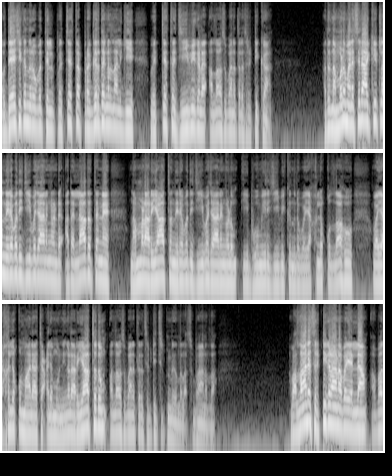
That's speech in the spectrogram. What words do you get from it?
ഉദ്ദേശിക്കുന്ന രൂപത്തിൽ വ്യത്യസ്ത പ്രകൃതങ്ങൾ നൽകി വ്യത്യസ്ത ജീവികളെ അള്ളാഹു സുബാനത്തല സൃഷ്ടിക്കാൻ അത് നമ്മൾ മനസ്സിലാക്കിയിട്ടുള്ള നിരവധി ജീവജാലങ്ങളുണ്ട്. അതല്ലാതെ തന്നെ നമ്മളറിയാത്ത നിരവധി ജീവജാലങ്ങളും ഈ ഭൂമിയിൽ ജീവിക്കുന്നുണ്ട്. വയഹ്ലുഖുല്ലാഹു വയഹ്ലുഖു മാലാ തഅലമു നിങ്ങൾ അറിയാത്തതും അള്ളാഹു സുബാനത്തല സൃഷ്ടിച്ചിട്ടുണ്ട് എന്നുള്ള സുബാനല്ല അപ്പോൾ അള്ളാഹിന്റെ സൃഷ്ടികളാണ് അവയെല്ലാം. അപ്പോൾ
